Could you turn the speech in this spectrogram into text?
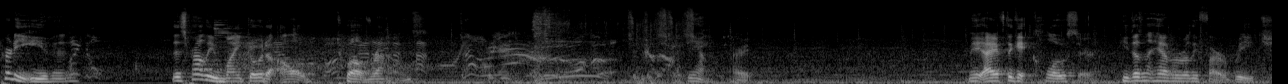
pretty even. This probably might go to all 12 rounds. Damn, alright. Maybe I have to get closer. He doesn't have a really far reach.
